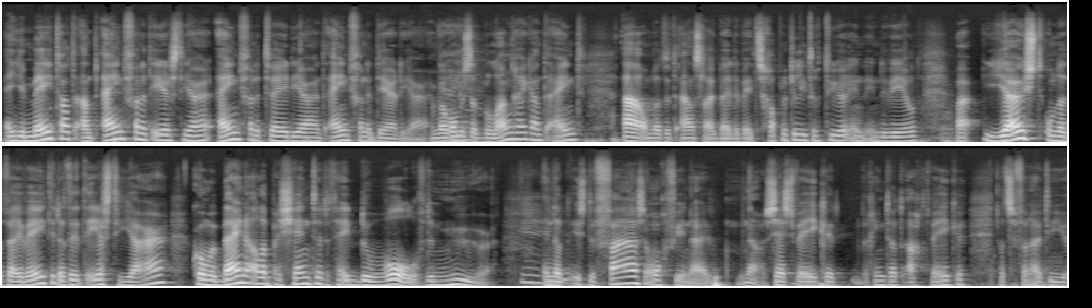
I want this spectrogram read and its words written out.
En je meet dat aan het eind van het eerste jaar, eind van het tweede jaar, aan het eind van het derde jaar. En waarom Oh, is dat belangrijk aan het eind? A, omdat het aansluit bij de wetenschappelijke literatuur in, in de wereld. Maar juist omdat wij weten dat het eerste jaar komen bijna alle patiënten, dat heet de wall of de muur. Mhm. En dat is de fase ongeveer na nou, zes weken, begint dat acht weken, dat ze vanuit die,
